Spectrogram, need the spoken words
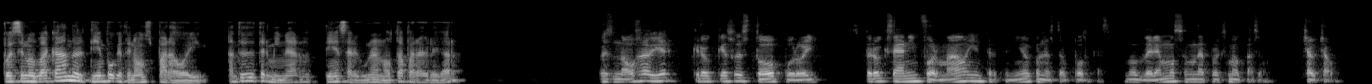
Pues se nos va acabando el tiempo que tenemos para hoy. Antes de terminar, ¿tienes alguna nota para agregar? Pues no, Javier, creo que eso es todo por hoy. Espero que se hayan informado y entretenido con nuestro podcast. Nos veremos en una próxima ocasión. Chao, chao.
